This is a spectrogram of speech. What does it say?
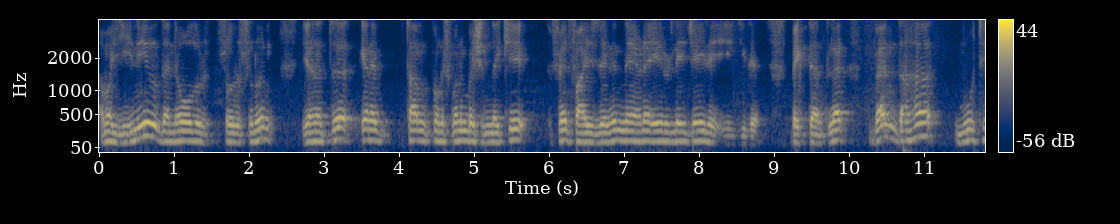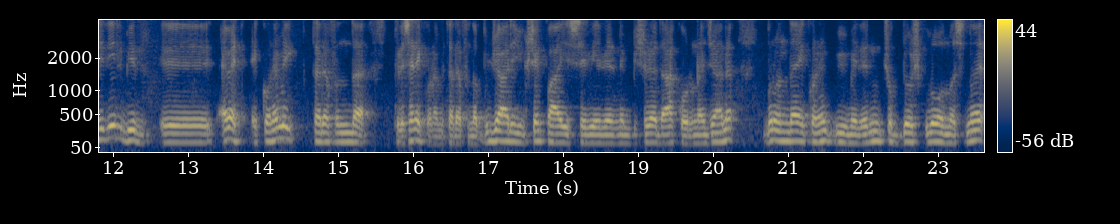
Ama yeni yılda ne olur sorusunun yanıtı gene tam konuşmanın başındaki Fed faizlerinin ne yöne evrileceğiyle ilgili beklentiler. Ben daha mutedil bir, e, evet ekonomik tarafında, küresel ekonomi tarafında bu cari yüksek faiz seviyelerinin bir süre daha korunacağını, bunun da ekonomik büyümelerinin çok coşkulu olmasına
